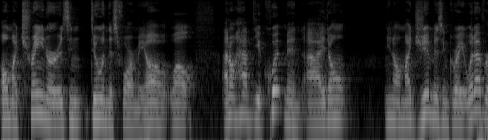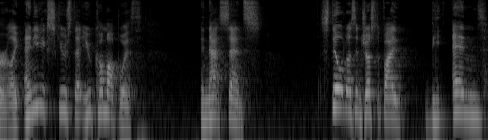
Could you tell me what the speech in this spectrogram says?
Oh, my trainer isn't doing this for me. Oh, well, I don't have the equipment. I don't, you know, my gym isn't great. Whatever. Like any excuse that you come up with in that sense still doesn't justify the end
